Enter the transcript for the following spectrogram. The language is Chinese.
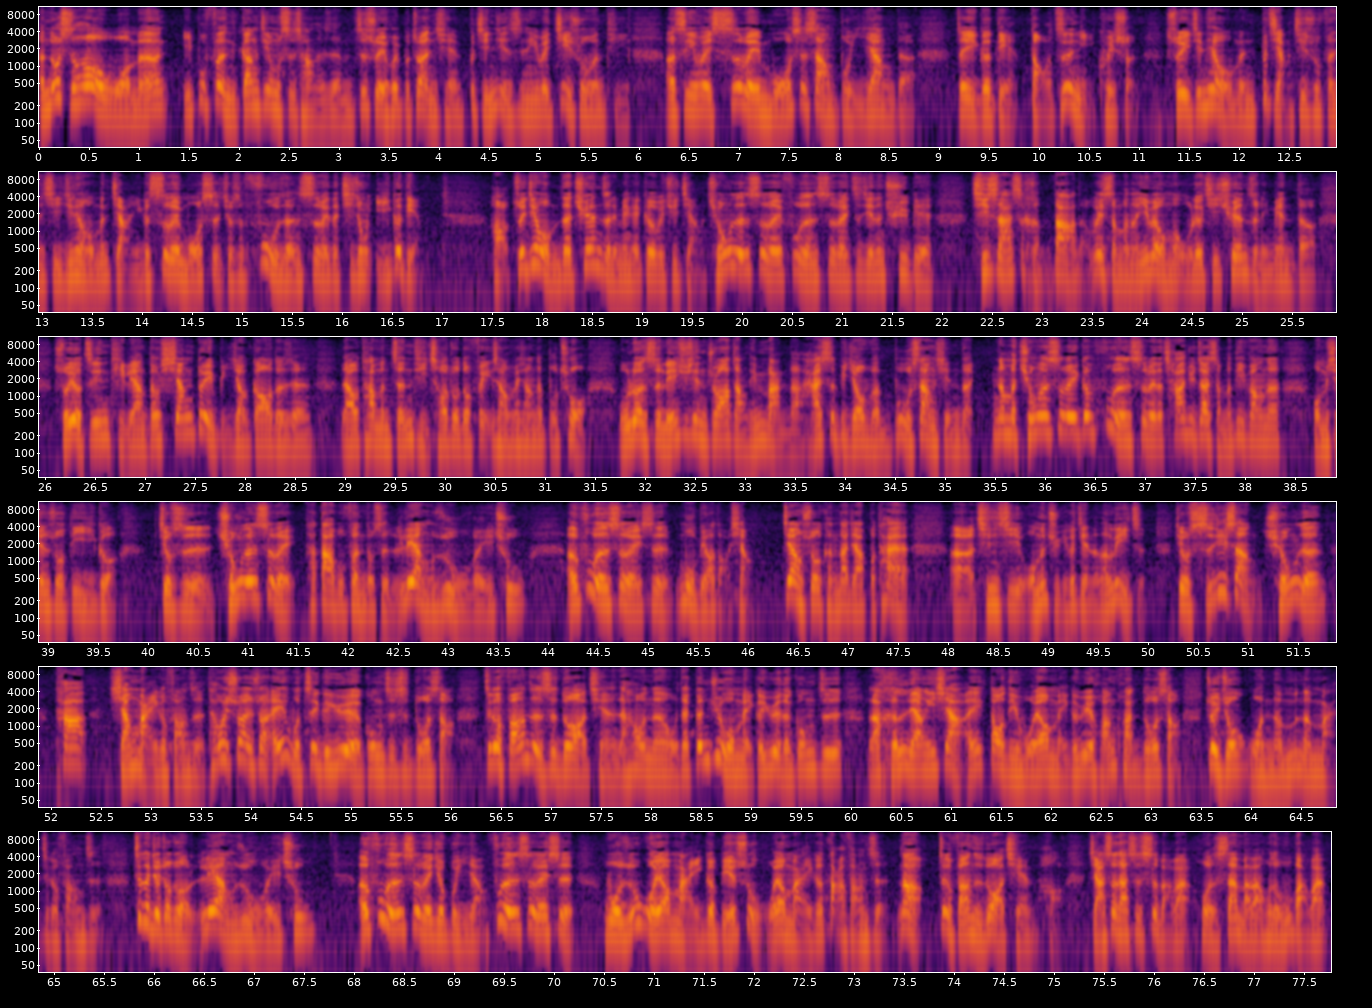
很多时候，我们一部分刚进入市场的人之所以会不赚钱，不仅仅是因为技术问题，而是因为思维模式上不一样的这一个点导致你亏损。所以今天我们不讲技术分析，今天我们讲一个思维模式，就是富人思维的其中一个点。好，最近我们在圈子里面给各位去讲穷人思维、富人思维之间的区别，其实还是很大的。为什么呢？因为我们五六七圈子里面的所有资金体量都相对比较高的人，然后他们整体操作都非常非常的不错，无论是连续性抓涨停板的，还是比较稳步上行的。那么穷人思维跟富人思维的差距在什么地方呢？我们先说第一个，就是穷人思维，它大部分都是量入为出，而富人思维是目标导向。这样说可能大家不太呃清晰。我们举一个简单的例子，就实际上穷人他想买一个房子，他会算一算，哎，我这个月工资是多少，这个房子是多少钱，然后呢，我再根据我每个月的工资来衡量一下，哎，到底我要每个月还款多少，最终我能不能买这个房子？这个就叫做量入为出。而富人思维就不一样，富人思维是我如果要买一个别墅，我要买一个大房子，那这个房子多少钱？好。假设它是四百万，或者三百万，或者五百万，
